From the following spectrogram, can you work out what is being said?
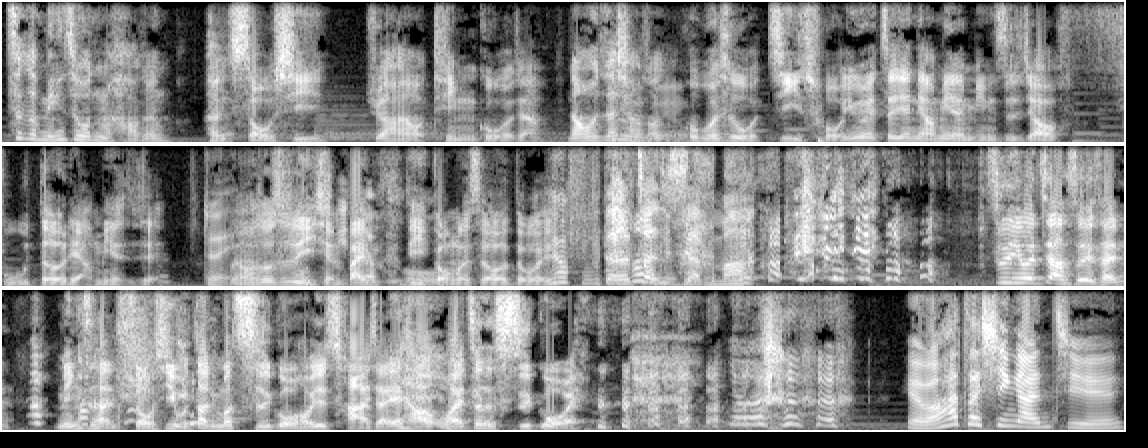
这个名字我怎么好像很熟悉？觉得好像有听过这样，然后我就在想说，会不会是我记错？因为这间凉面的名字叫福德凉面，是不是？对。然后说是不是以前拜土地公的时候都会？要福德正神吗？是不是因为这样，所以才名字很熟悉？我到底有没有吃过？我去查一下。哎、欸，好像我还真的吃过哎。有没有？他在新安街，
